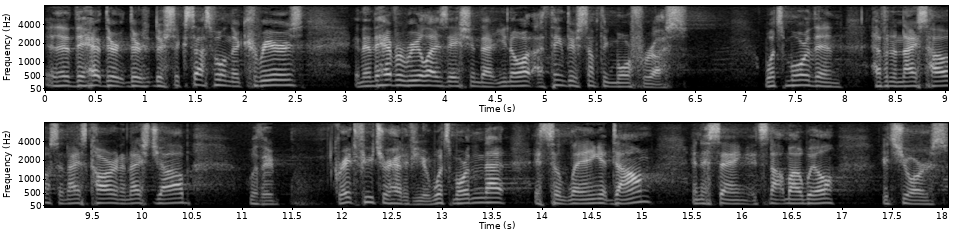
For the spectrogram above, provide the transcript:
and they had, they're, they're, they're successful in their careers. And then they have a realization that, you know what, I think there's something more for us. What's more than having a nice house, a nice car, and a nice job with a great future ahead of you? What's more than that? It's to laying it down and it's saying, It's not my will, it's yours.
